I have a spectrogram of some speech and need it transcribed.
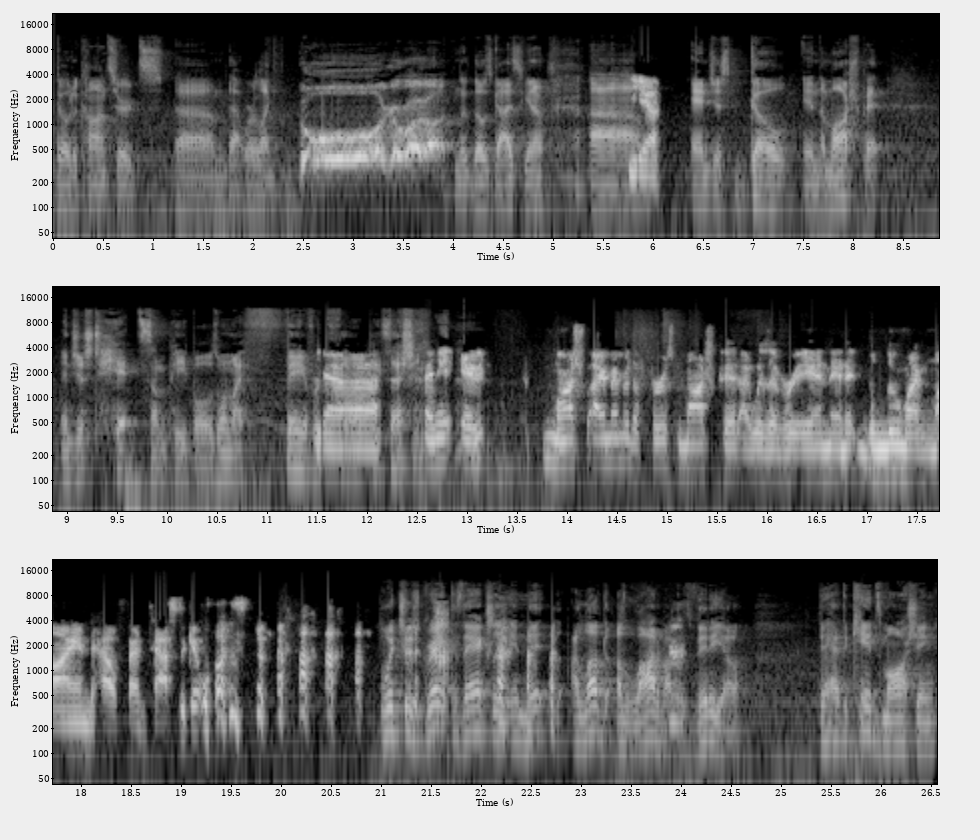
go to concerts um, that were like those guys, you know, uh, Yeah. and just go in the mosh pit and just hit some people. It was one of my favorite Yeah. sessions. And it, it mosh. I remember the first mosh pit I was ever in, and it blew my mind how fantastic it was. which was great because they actually in it, I loved a lot about this video. They had the kids moshing,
